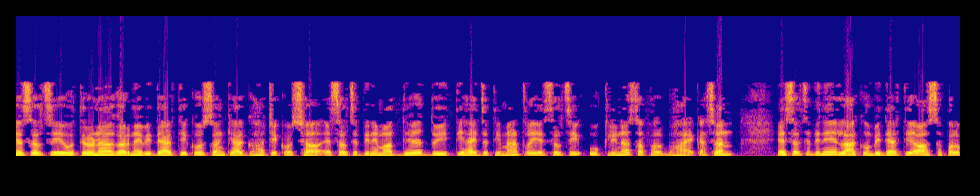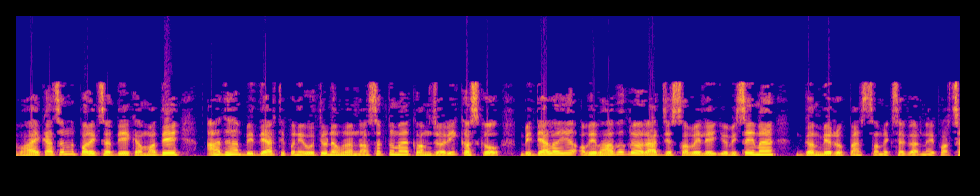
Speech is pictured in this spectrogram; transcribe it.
एसएलसी उत्तीर्ण गर्ने विद्यार्थीको संख्या घटेको छ। एसएलसी दिने मध्ये दुई तिहाई जति मात्र एसएलसी उक्लिन सफल भएका छन्। एसएलसी दिने लाखौं विद्यार्थी असफल भएका छन्। परीक्षा दिएका मध्ये आधा विद्यार्थी पनि उत्तीर्ण हुन नसक्नुमा कमजोरी कसको विद्यालय अभिभावक र राज्य सबैले यो विषयमा गम्भीर रूपमा समीक्षा गर्नै पर्छ।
